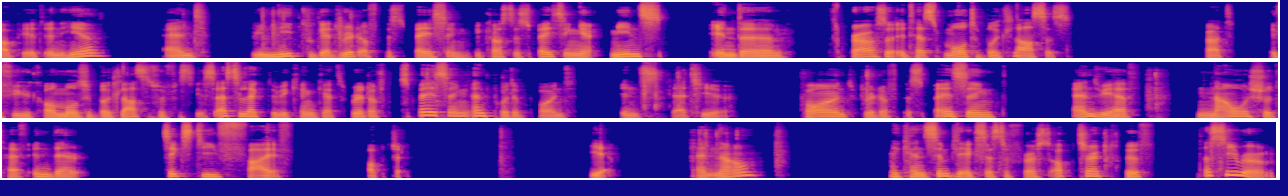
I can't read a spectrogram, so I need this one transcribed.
Copy it in here. And we need to get rid of the spacing because the spacing means in the browser it has multiple classes. But if you call multiple classes with a CSS selector, we can get rid of the spacing and put a point instead here. Point, rid of the spacing. And we have now should have in there 65 objects. Yeah. And now we can simply access the first object with the zero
